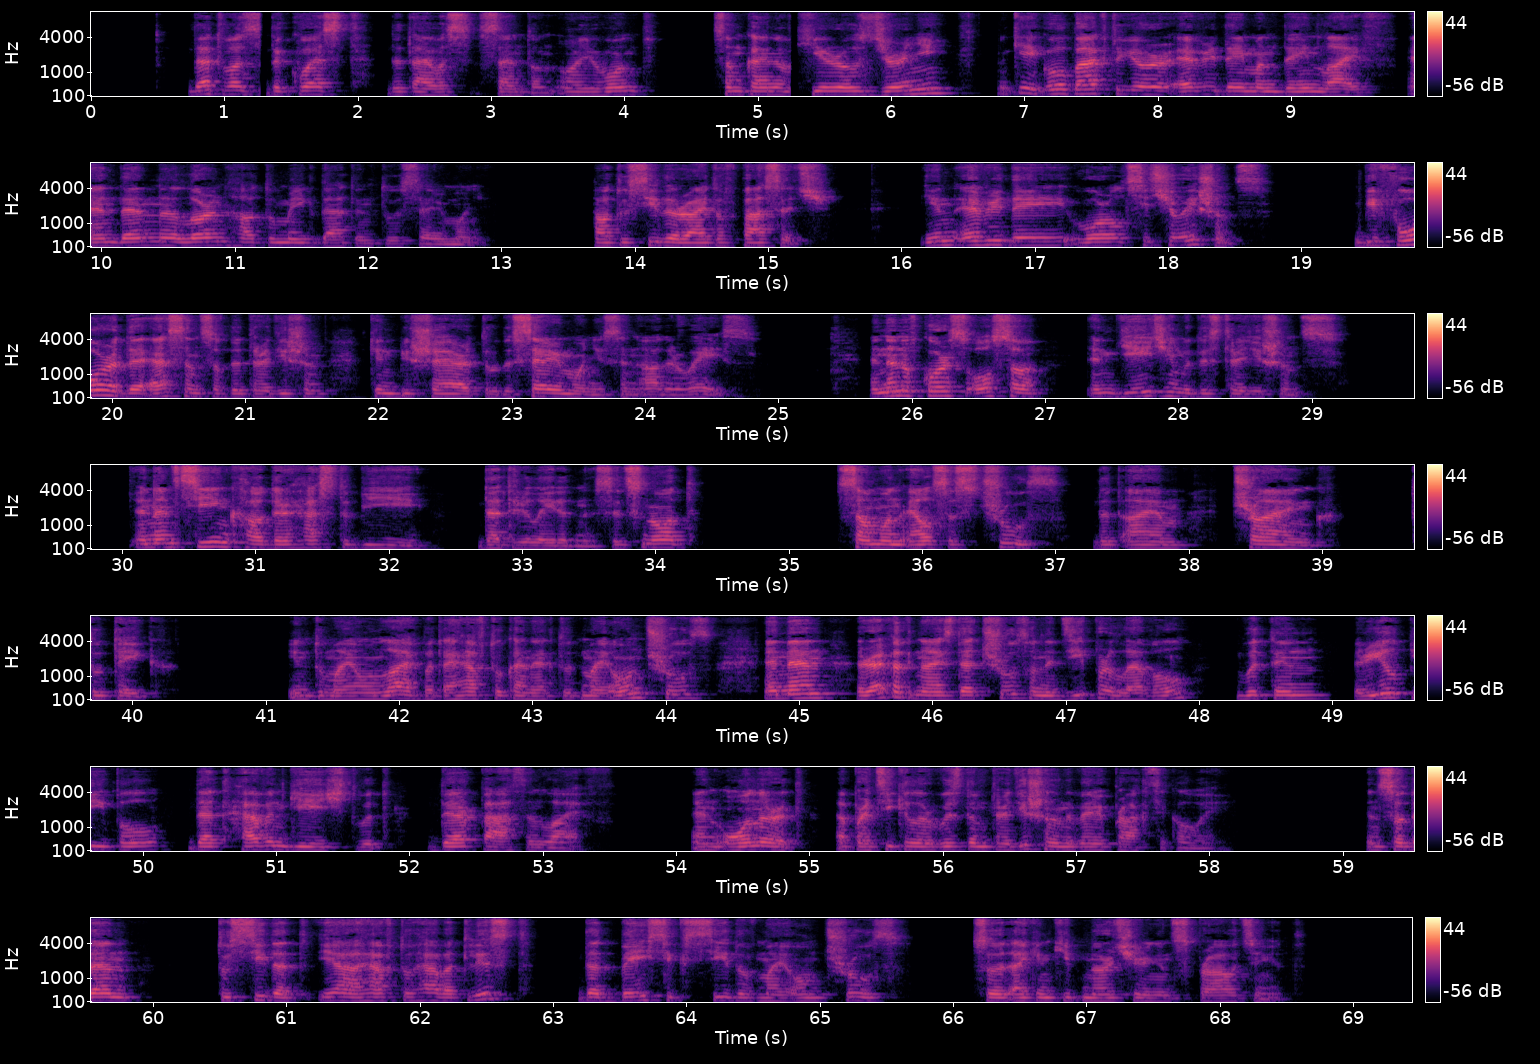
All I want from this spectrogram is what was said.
That was the quest that I was sent on. Or oh, you want some kind of hero's journey? Okay, go back to your everyday mundane life and then uh, learn how to make that into a ceremony. How to see the rite of passage in everyday world situations before the essence of the tradition can be shared through the ceremonies and other ways. And then, of course, also engaging with these traditions and then seeing how there has to be that relatedness. It's not someone else's truth that I am trying to take into my own life, but I have to connect with my own truth and then recognize that truth on a deeper level within real people that have engaged with their path in life and honored a particular wisdom tradition in a very practical way. And so then to see that, yeah, I have to have at least that basic seed of my own truth so that I can keep nurturing and sprouting it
